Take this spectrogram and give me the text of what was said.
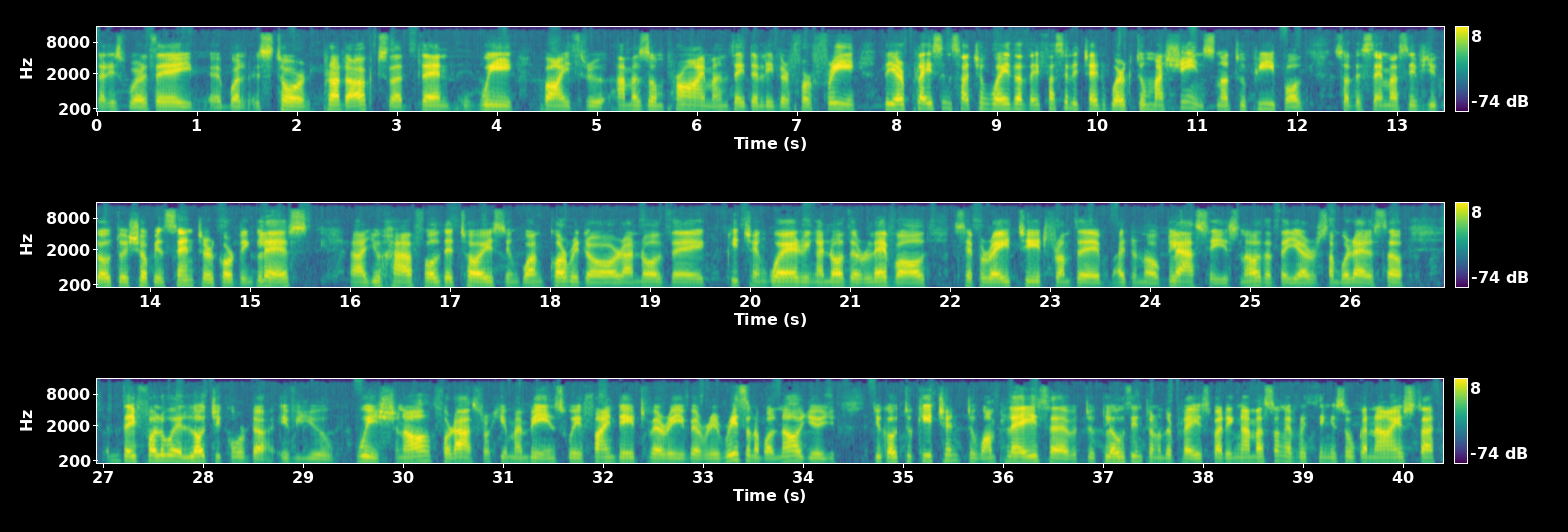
that is where they uh, well store products that then we buy through Amazon Prime and they deliver for free. They are placed in such a way that they facilitate work to machines, not to people. So the same as if you go to a shopping center, Corte Inglés, uh, you have all the toys in one corridor and all the kitchenware in another level, separated from the, I don't know, glasses, no, that they are somewhere else. So um, they follow a logic order, if you wish, no? For us, for human beings, we find it very, very reasonable, no? You, you go to kitchen to one place, uh, to clothing to another place, but in Amazon, everything is organized uh,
